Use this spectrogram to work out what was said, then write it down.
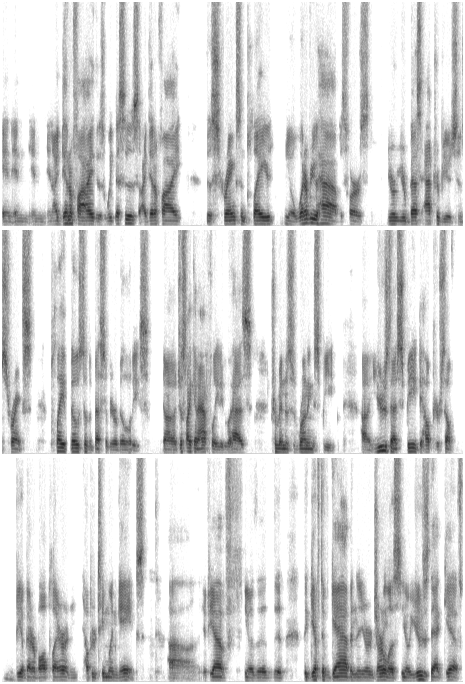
and and and, and identify those weaknesses, identify the strengths, and play. You know, whatever you have as far as your your best attributes and strengths, play those to the best of your abilities uh, just like an athlete who has tremendous running speed. Uh, use that speed to help yourself be a better ball player and help your team win games. Uh, if you have, you know, the the the gift of gab and you're a journalist, you know, use that gift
